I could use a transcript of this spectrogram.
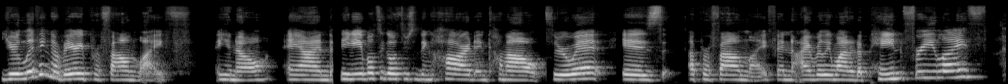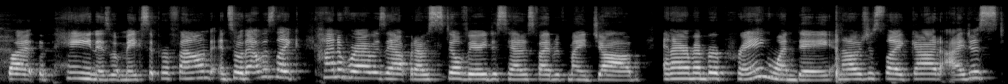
you're living a very profound life you know, and being able to go through something hard and come out through it is a profound life. And I really wanted a pain free life, but the pain is what makes it profound. And so that was like kind of where I was at, but I was still very dissatisfied with my job. And I remember praying one day and I was just like, God, I just,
